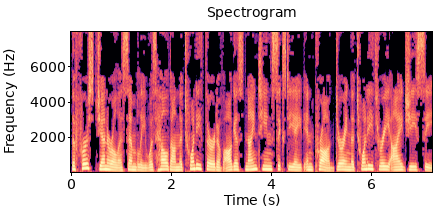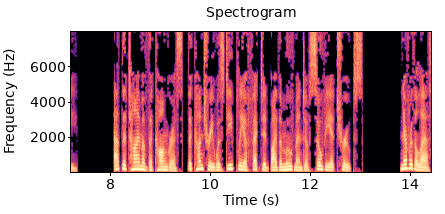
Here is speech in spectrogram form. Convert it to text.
The first General Assembly was held on 23 August 1968 in Prague during the 23 IGC. At the time of the Congress, the country was deeply affected by the movement of Soviet troops. Nevertheless,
